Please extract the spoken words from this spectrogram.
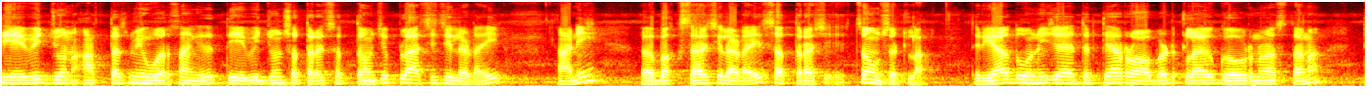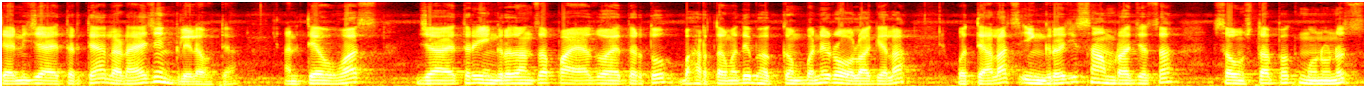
तेवीस जून आत्ताच मी वर सांगितलं तेवीस जून सतराशे सत्तावन्नची प्लासीची लढाई आणि बक्सारची लढाई सतराशे चौसष्टला. तर या दोन्ही ज्या आहेत तर त्या रॉबर्ट क्लाइव्ह गव्हर्नर असताना त्यांनी ज्या आहे तर त्या लढाया जिंकलेल्या होत्या. आणि तेव्हाच ज्या आहे तर इंग्रजांचा पाया जो आहे तर तो भारतामध्ये भक्कमपणे रोवला गेला व त्यालाच इंग्रजी साम्राज्याचा संस्थापक म्हणूनच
